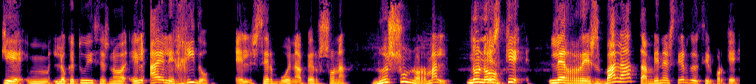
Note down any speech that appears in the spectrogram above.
que mmm, lo que tú dices, ¿no? Él ha elegido el ser buena persona. No es un normal. No, no. Es que le resbala, también es cierto decir, porque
